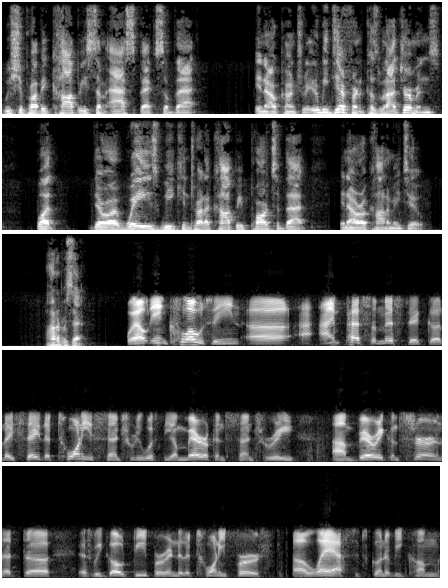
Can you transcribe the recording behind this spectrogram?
we should probably copy some aspects of that in our country. It'll be different because we're not Germans, but there are ways we can try to copy parts of that in our economy too. 100%. Well, in closing, uh, I- I'm pessimistic. Uh, they say the 20th century was the American century. I'm very concerned that uh, as we go deeper into the 21st, uh, last, it's going to become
